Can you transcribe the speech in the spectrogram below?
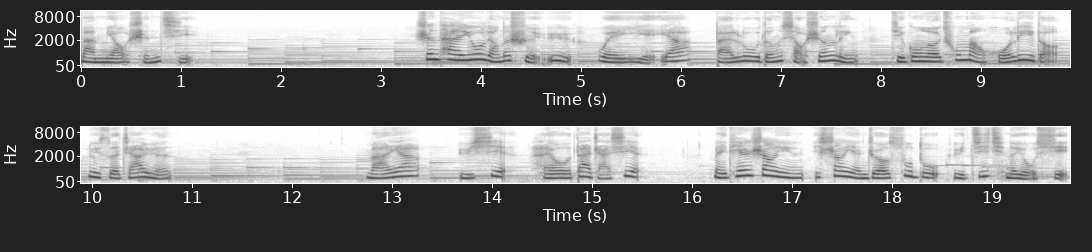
曼妙神奇，生态优良的水域为野鸭、白鹭等小生灵提供了充满活力的绿色家园。麻鸭、鱼蟹还有大闸蟹，每天上演上演着速度与激情的游戏，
